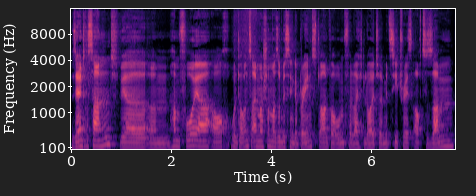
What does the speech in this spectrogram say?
Sehr interessant. Wir ähm, haben vorher auch unter uns einmal schon mal so ein bisschen gebrainstormt, warum vielleicht Leute mit C-Trace auch zusammen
